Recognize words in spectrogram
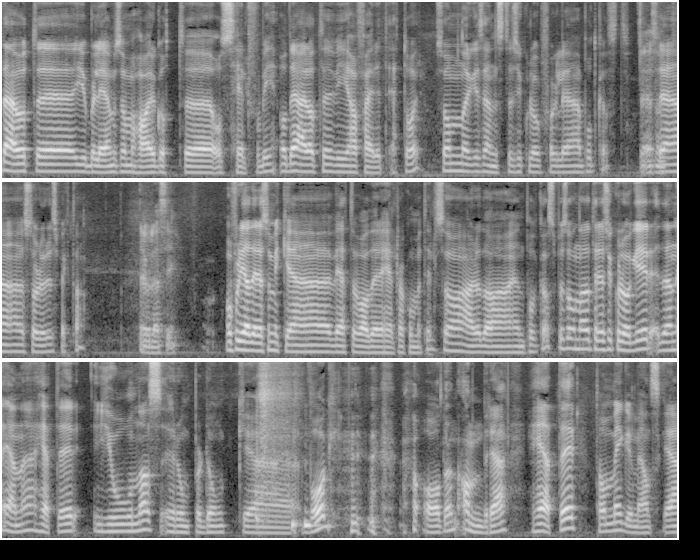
det er jo et eh, jubileum som har gått eh, oss helt forbi. Og det er at eh, vi har feiret ett år som Norges eneste psykologfaglige podkast. Det. Det står det respekt av. Det vil jeg si. Og for de av dere som ikke vet hva dere helt har kommet til, så er det da en podkast bestående av tre psykologer. Den ene heter Jonas Rumperdunk eh, Våg. og den andre heter Tommy Gummihanske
